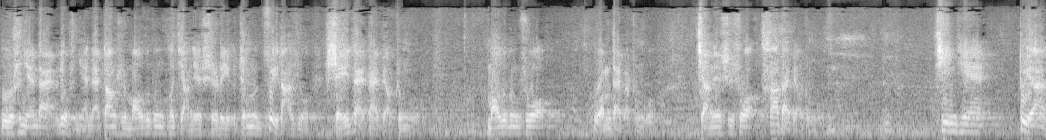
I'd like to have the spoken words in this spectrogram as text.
五十年代、六十年代，当时毛泽东和蒋介石的一个争论最大的就谁在代表中国？毛泽东说我们代表中国，蒋介石说他代表中国。今天对岸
